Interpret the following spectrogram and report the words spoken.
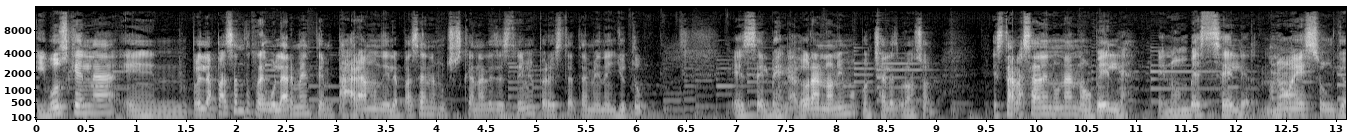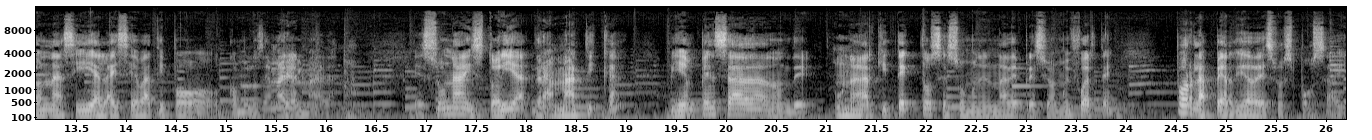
Y búsquenla en. Pues la pasan regularmente en Paramount y la pasan en muchos canales de streaming, pero está también en YouTube. Es El Vengador Anónimo con Charles Bronson. Está basada en una novela, en un bestseller. No es un guion así a la y se va tipo como los de Mario Almada, no. Es una historia dramática, bien pensada, donde un arquitecto se suma en una depresión muy fuerte por la pérdida de su esposa y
